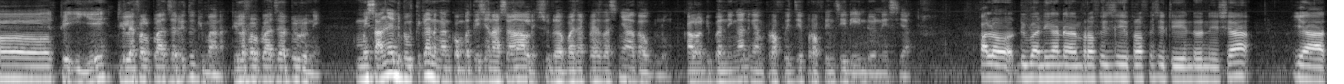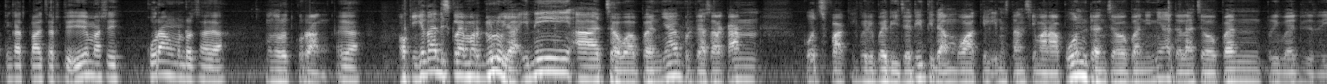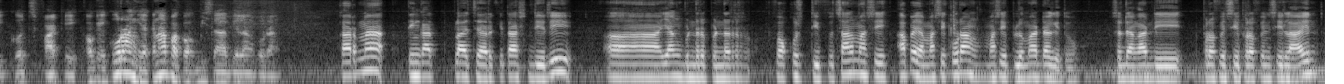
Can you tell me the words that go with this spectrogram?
DIY di level pelajar itu gimana? Di level pelajar dulu nih. Misalnya dibuktikan dengan kompetisi nasional nih, sudah banyak prestasinya atau belum? Kalau dibandingkan dengan provinsi-provinsi di Indonesia. kalau dibandingkan dengan provinsi-provinsi di Indonesia ya tingkat pelajar DI masih kurang menurut saya Menurut kurang. ya Oke, kita disclaimer dulu ya. Ini uh, jawabannya berdasarkan coach Fakih pribadi. Jadi tidak mewakili instansi mana pun dan jawaban ini adalah jawaban pribadi dari coach Fakih. Oke, kurang ya. Kenapa kok bisa bilang kurang? karena tingkat pelajar kita sendiri eh, yang benar-benar fokus di futsal masih apa ya masih kurang masih belum ada gitu sedangkan di provinsi-provinsi lain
